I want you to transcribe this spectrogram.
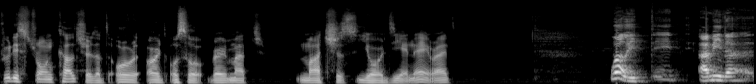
pretty strong culture that or, or also very much matches your DNA, right? Well, it, it I mean. Uh,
